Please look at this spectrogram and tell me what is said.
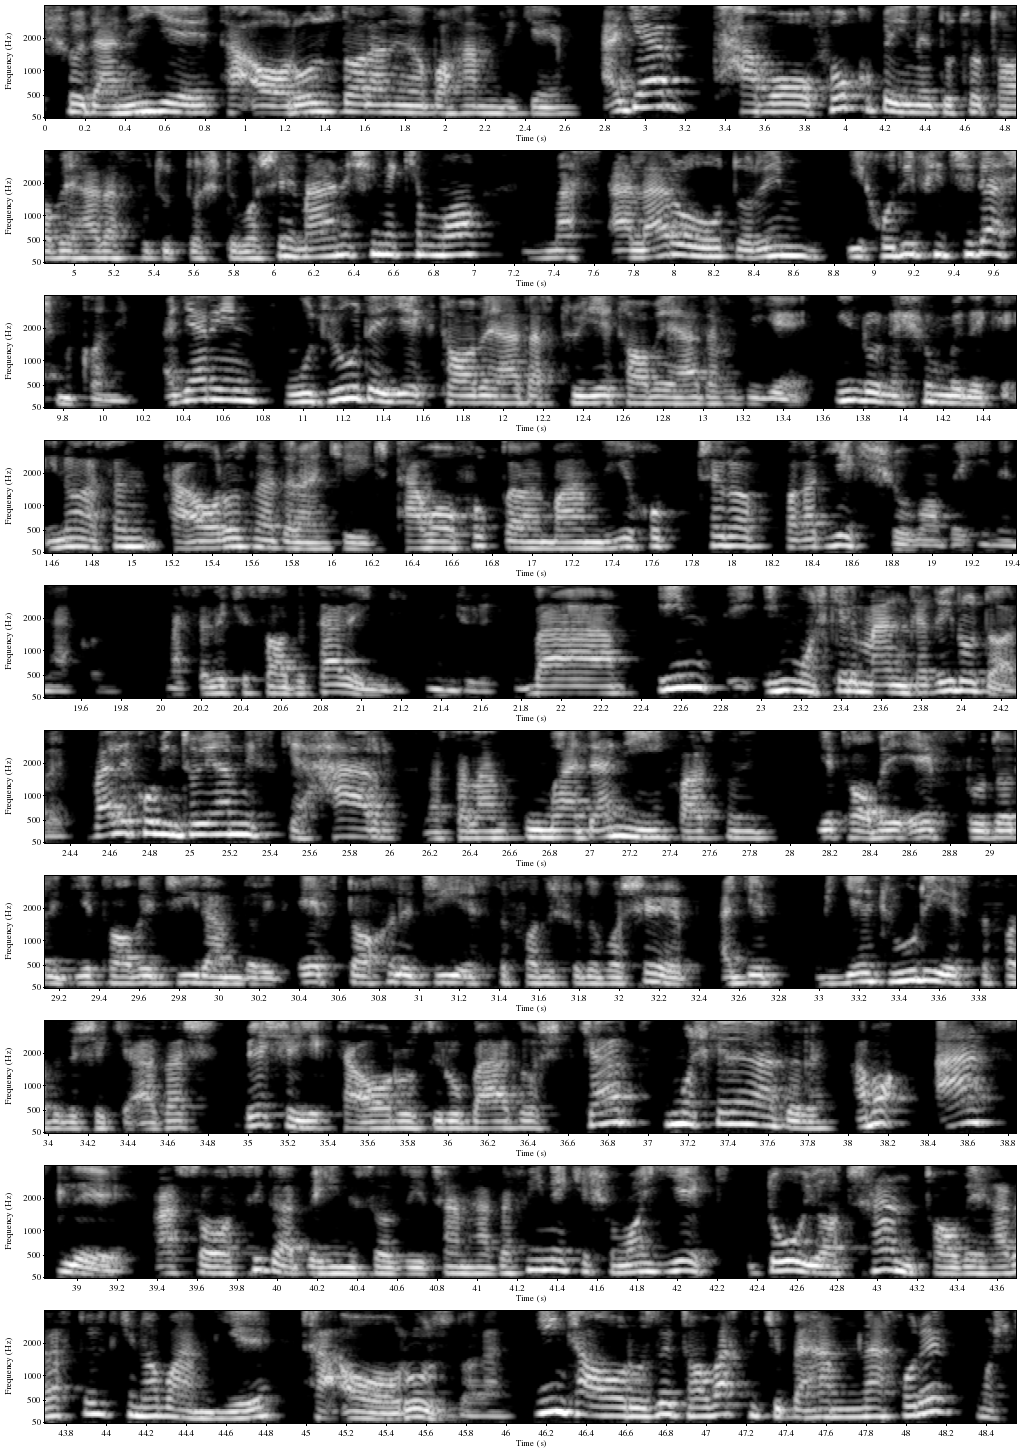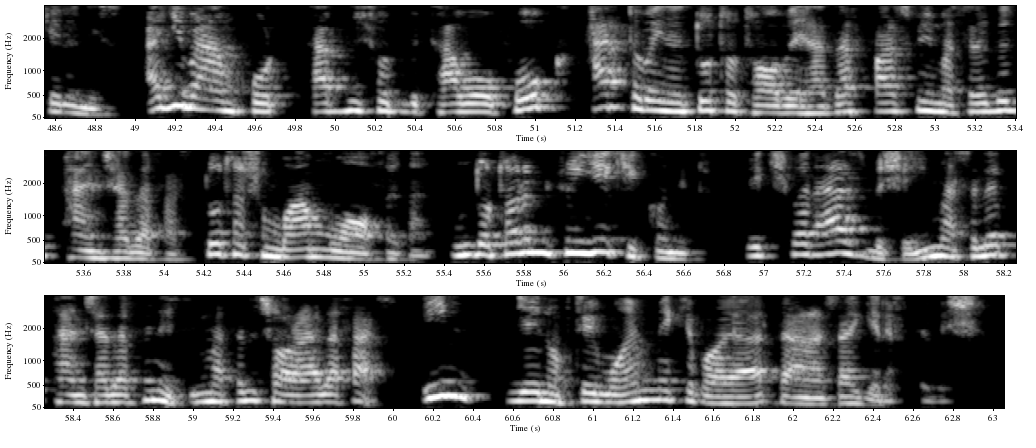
شدنی تعارض دارن اینا با هم دیگه. اگر توافق بین دو تا تابع هدف وجود داشته باشه معنیش اینه که ما مسئله رو داریم بی خودی پیچیدش می‌کنیم. اگر این وجود یک تابع هدف توی یک تابع هدف دیگه این رو نشون بده که اینا اصلا تعارض ندارن که هیچ توافق دارن با هم دیگه خب چرا فقط یک شما بهینه نکنیم مسئله که ساده تر اینجوری. و این این مشکل منطقی رو داره. ولی خب اینطوری هم نیست که هر مثلا اومدنی فرض کنید یه تابع F رو دارید یه تابع G هم دارید. F داخل G استفاده شده باشه اگه یه جوری استفاده بشه که ازش بشه یک تعارضی رو برداشت کرد مشکلی نداره. اما اصل اساسی در بهینه سازی چند هدف اینه که شما یک دو یا چند تابع هدف دارید که اینا با هم دیگه تعارض دارن. این تعارضه تا وقتی که به هم نخوره مشکلی نیست. اگه به هم خورد تبدیل شد به توافق حتی بین دو تا تابع هدف فرض کنید مثلا دارید پنج هدف هست دو تاشون با هم موافقن. اون دو تا رو می‌تونید یکی کنید. یکیش باید حذف بشه. این مسئله پنج هدفه نیست. این مسئله چهار هدف است. این یه نکته مهمه که باید در نظر گرفته بشه.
